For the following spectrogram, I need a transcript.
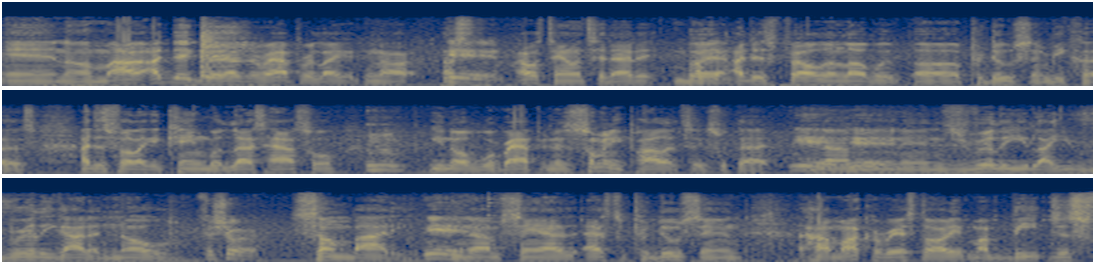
and um, I, I did good as a rapper. Like you know, I, Yeah. I was talented at it, but Okay. I just fell in love with uh, producing because I just felt like it came with less hassle. Mhm. You know, with rapping, there's so many politics with that. you Yeah, know what yeah. I mean? And it's really like you really gotta know For sure. Somebody. Yeah. You know what I'm saying? As, as to producing, how my career started, my beat just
